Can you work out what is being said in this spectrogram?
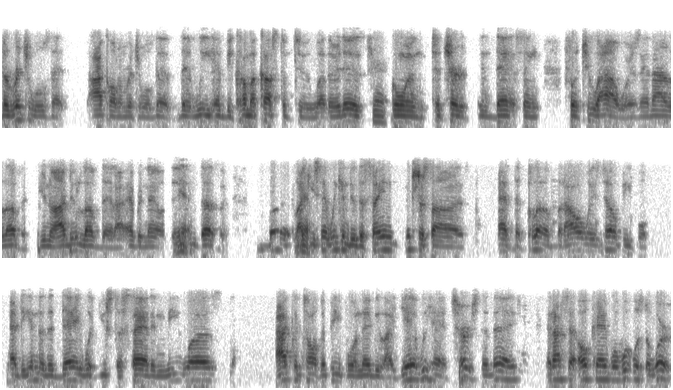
the rituals that I call them rituals that that we have become accustomed to, whether it is sure. going to church and dancing for two hours, and I love it. You know, I do love that. I every now and then yeah. who doesn't? But like yeah. you said, we can do the same exercise at the club. But I always tell people at the end of the day, what used to sadden me was I could talk to people and they'd be like, "Yeah, we had church today," and I said, "Okay, well, what was the word?"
